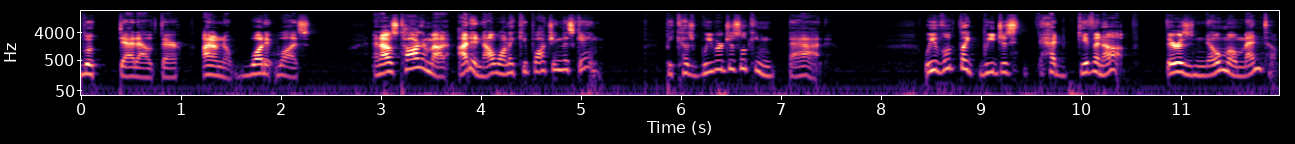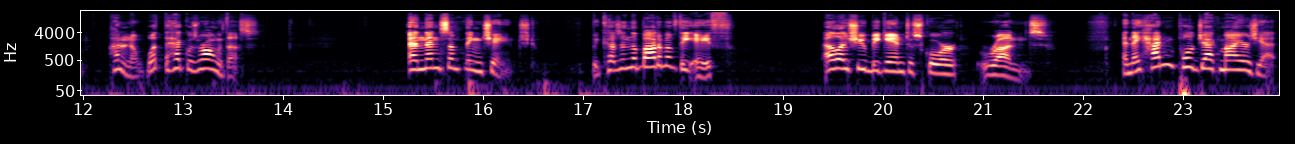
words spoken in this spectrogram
looked dead out there. I don't know what it was. And I was talking about it. I did not want to keep watching this game because we were just looking bad. We looked like we just had given up. There is no momentum. I don't know what the heck was wrong with us. And then something changed. Because in the bottom of the eighth, LSU began to score runs. And they hadn't pulled Jack Myers yet.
